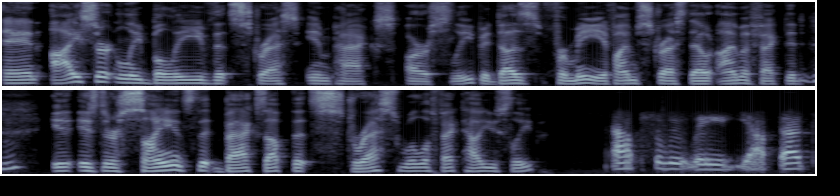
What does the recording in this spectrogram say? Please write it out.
And I certainly believe that stress impacts our sleep. It does for me. If I'm stressed out, I'm affected. Mm-hmm. Is, is, there science that backs up that stress will affect how you sleep? Absolutely. Yeah. That's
